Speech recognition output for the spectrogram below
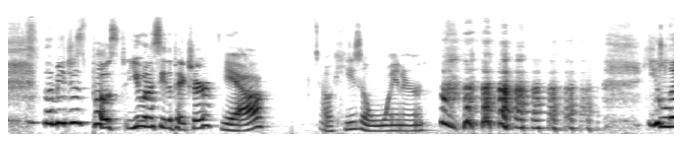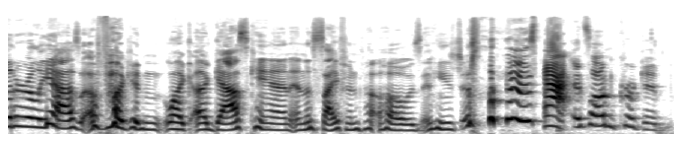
let me just post. You want to see the picture? Yeah. Oh, he's a winner. he literally has a fucking like a gas can and a siphon hose, and he's just his hat. It's on crooked.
